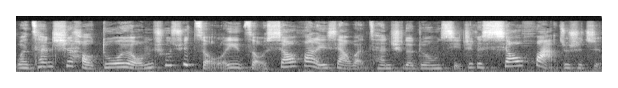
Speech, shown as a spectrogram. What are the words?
晚餐吃好多哟，我们出去走了一走，消化了一下晚餐吃的东西。这个消化就是指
